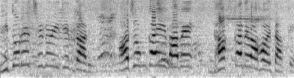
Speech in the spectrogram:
ভিতরে ছিল ইডির গাড়ি। আচমকা এভাবে ধাক্কা দেওয়া হয় তাকে।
